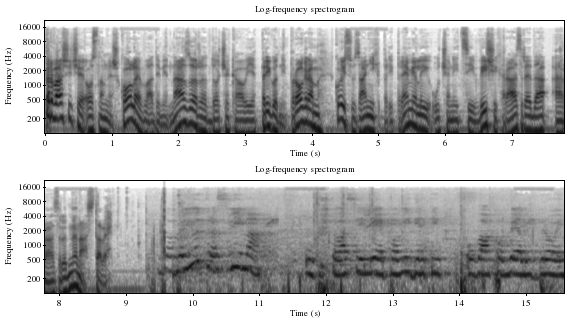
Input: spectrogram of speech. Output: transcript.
Prvašiće osnovne škole Vladimir Nazor dočekao je prigodni program koji su za njih pripremili učenici viših razreda razredne nastave. Dobro jutro svima. Uh, što vas je lijepo vidjeti ovako velik broj.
